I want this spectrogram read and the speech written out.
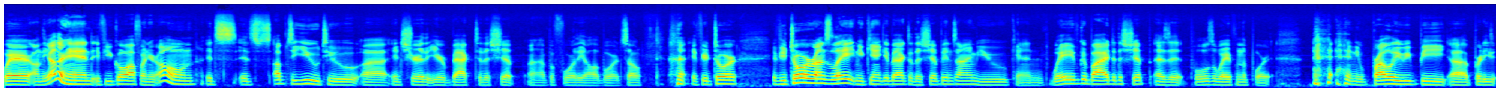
Where on the other hand, if you go off on your own, it's it's up to you to uh, ensure that you're back to the ship uh, before the all aboard. So, if your tour if your tour runs late and you can't get back to the ship in time, you can wave goodbye to the ship as it pulls away from the port, and you'll probably be uh, pretty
